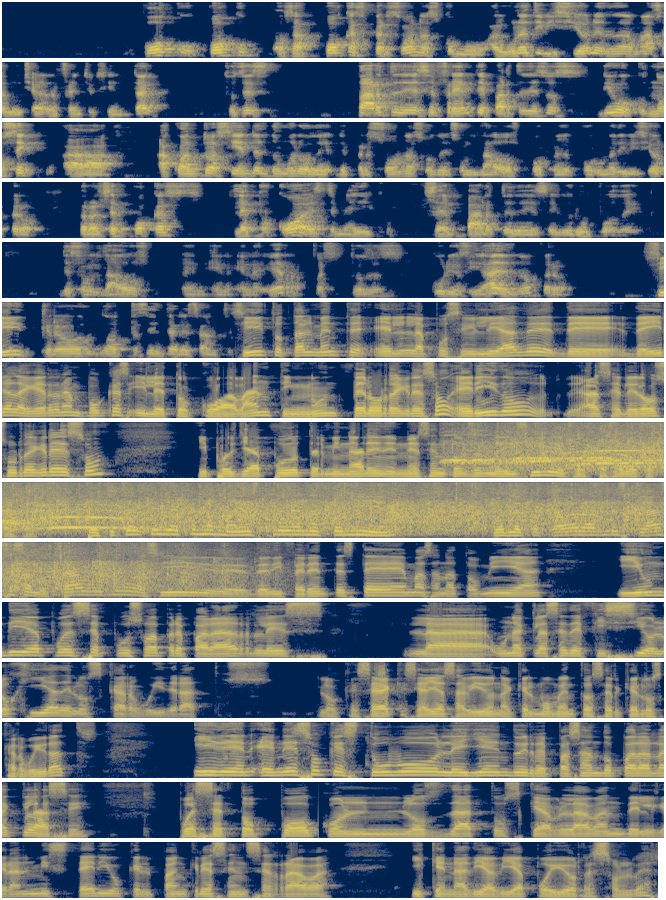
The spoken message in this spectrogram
poco, poco, o sea, pocas personas, como algunas divisiones nada más a luchar en el frente occidental. Entonces, parte de ese frente, parte de esos, digo, no sé a, a cuánto asciende el número de, de, personas o de soldados por, por, una división, pero, pero al ser pocas, le tocó a este médico ser parte de ese grupo de, de soldados en, en, en, la guerra. Pues entonces, curiosidades, ¿no? Pero, Sí. Creo notas interesantes. Sí, totalmente. la posibilidad de, ir a la guerra eran pocas y le tocó a Banting, ¿no? Pero regresó herido, aceleró su regreso y pues ya pudo terminar en, ese entonces medicina y después pasó lo que pasó. Pues total que ya como maestro de anatomía, pues le tocaba darles clases a los chavos, ¿no? Así de diferentes temas, anatomía. Y un día pues se puso a prepararles la, una clase de fisiología de los carbohidratos, lo que sea que se haya sabido en aquel momento acerca de los carbohidratos. Y en eso que estuvo leyendo y repasando para la clase, pues se topó con los datos que hablaban del gran misterio que el páncreas encerraba y que nadie había podido resolver.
